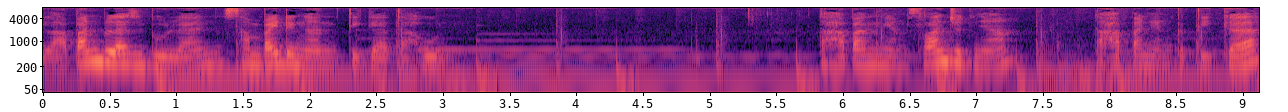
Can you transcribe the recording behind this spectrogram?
18 bulan sampai dengan 3 tahun. Tahapan yang selanjutnya, tahapan yang ketiga,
